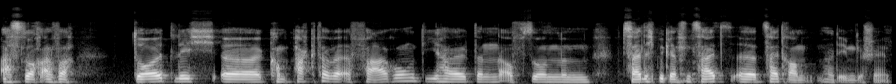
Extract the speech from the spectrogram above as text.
hast du auch einfach deutlich äh, kompaktere Erfahrungen, die halt dann auf so einen zeitlich begrenzten Zeit, äh, Zeitraum halt eben geschehen.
